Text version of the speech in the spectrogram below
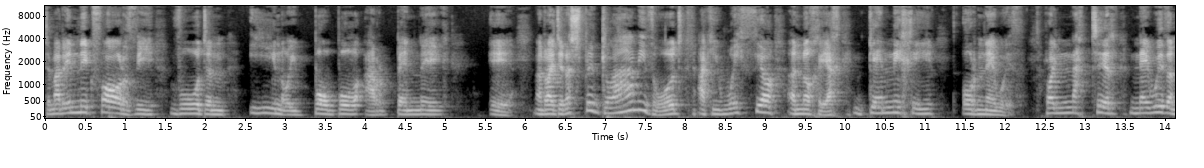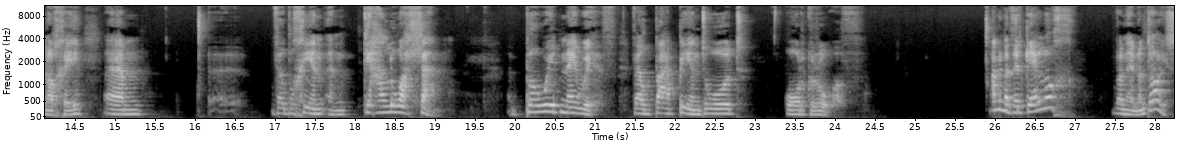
Dyma'r unig ffordd i fod yn un o'i bobl arbennig e. Mae'n rhaid i'r ysbryd glân i ddod ac i weithio yno chi a'ch geni chi o'r newydd. Rhoi natur newydd yno chi um, fel bod chi yn, yn galw allan. Bywyd newydd fel babi yn dod o'r grof. A mae yna ddirgelwch fan hyn yn does.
